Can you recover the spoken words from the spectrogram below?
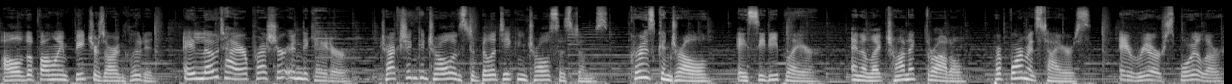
All of the following features are included. A low tire pressure indicator, traction control and stability control systems, cruise control, a CD player, an electronic throttle, performance tires, a rear spoiler,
